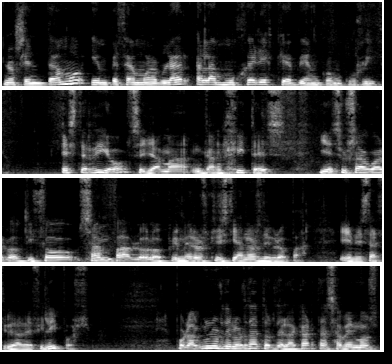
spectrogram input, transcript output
Nos sentamos y empezamos a hablar a las mujeres que habían concurrido. Este río se llama Gangites y en sus aguas bautizó San Pablo los primeros cristianos de Europa en esta ciudad de Filipos. Por algunos de los datos de la carta sabemos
